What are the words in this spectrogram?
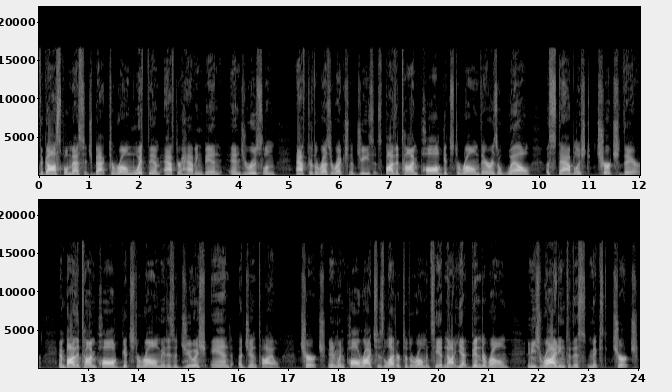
the gospel message back to Rome with them after having been in Jerusalem after the resurrection of Jesus. By the time Paul gets to Rome, there is a well established church there. And by the time Paul gets to Rome, it is a Jewish and a Gentile church. And when Paul writes his letter to the Romans, he had not yet been to Rome, and he's writing to this mixed church.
